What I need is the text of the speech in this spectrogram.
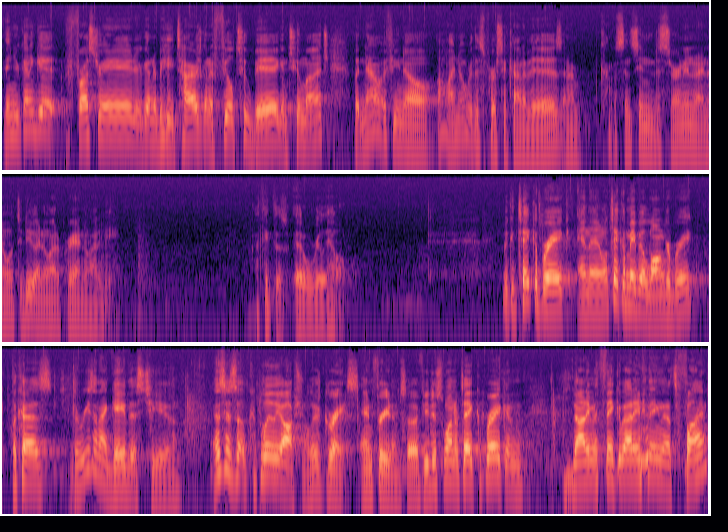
then you're going to get frustrated. You're going to be tired. It's going to feel too big and too much. But now, if you know, oh, I know where this person kind of is, and I'm kind of sensing and discerning, and I know what to do. I know how to pray. I know how to be. I think this, it'll really help. We can take a break, and then we'll take a, maybe a longer break because the reason I gave this to you, this is completely optional. There's grace and freedom. So if you just want to take a break and not even think about anything, that's fine.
